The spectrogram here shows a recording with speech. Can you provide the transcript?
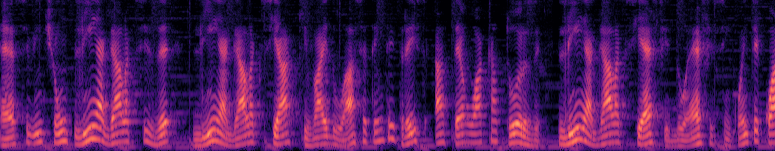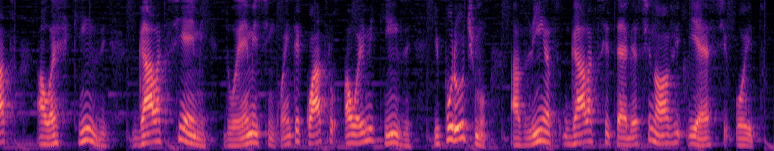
S21, linha Galaxy Z, linha Galaxy A, que vai do A73 até o A14, linha Galaxy F, do F54 ao F15, Galaxy M, do M54 ao M15 e, por último, as linhas Galaxy Tab S9 e S8.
